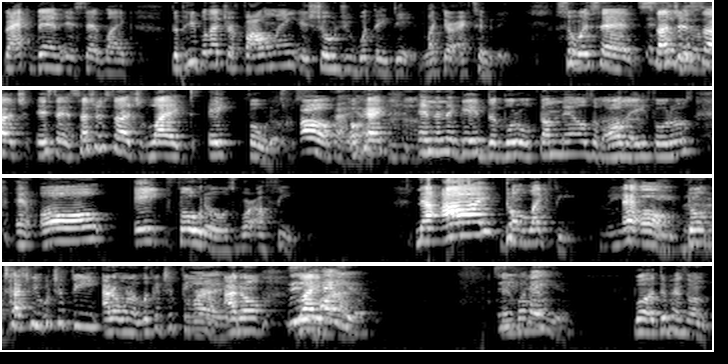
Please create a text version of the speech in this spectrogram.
back then it said like the people that you're following, it showed you what they did, like their activity. So it said such and such. It said such and such liked eight photos. Oh, okay. yeah. Okay, Mhm. and then it gave the little thumbnails of all the Mm-hmm. eight photos, and all eight photos were of feet. Now I don't like feet Me at all. either. Don't touch me with your feet. I don't want to look at your feet. Right. I don't Did like. he pay you? Did he pay you? Well, it depends on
